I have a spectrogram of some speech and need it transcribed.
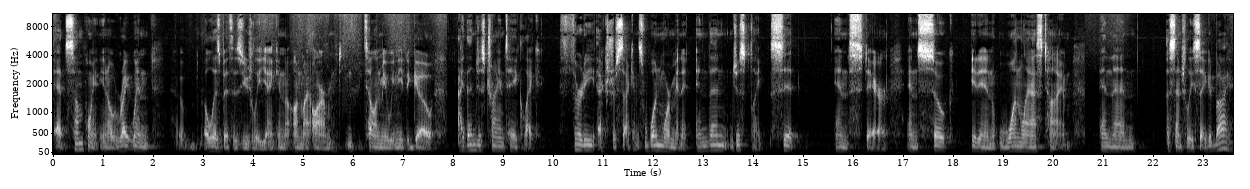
at some point, you know, right when uh, Elizabeth is usually yanking on my arm, telling me we need to go, I then just try and take like 30 extra seconds, one more minute, and then just like sit and stare and soak it in one last time and then essentially say goodbye.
